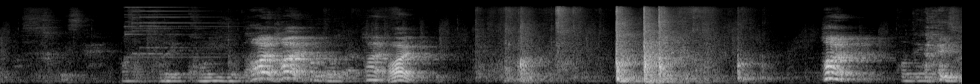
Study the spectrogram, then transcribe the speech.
りますまだこれこういう状態。はいはい。はいはい？はい。小手返しがかっこいス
